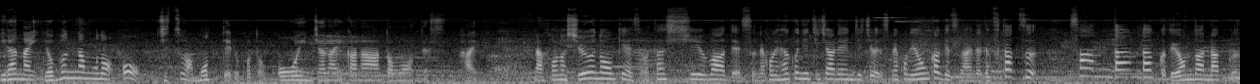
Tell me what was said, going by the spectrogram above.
いらない余分なものを実は持っていること多いんじゃないかなと思うんです。はい。だこの収納ケース私はですねこの100日チャレンジ中ですねこの4ヶ月の間で2つ3段ラックと4段ラック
